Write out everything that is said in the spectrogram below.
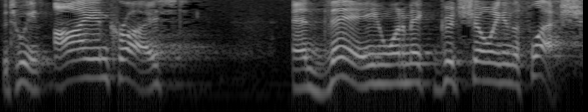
between I in Christ and they who want to make a good showing in the flesh.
